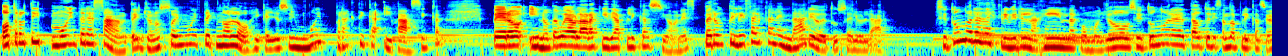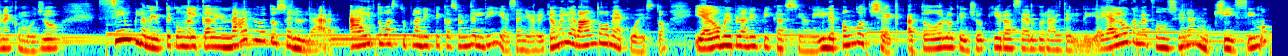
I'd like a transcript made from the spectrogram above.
Otro tip muy interesante, yo no soy muy tecnológica, yo soy muy práctica y básica, pero, y no te voy a hablar aquí de aplicaciones, pero utiliza el calendario de tu celular. Si tú no eres de escribir en la agenda como yo, si tú no eres de estar utilizando aplicaciones como yo, simplemente con el calendario de tu celular, ahí tú haces tu planificación del día, señores. Yo me levanto o me acuesto y hago mi planificación y le pongo check a todo lo que yo quiero hacer durante el día. Y algo que me funciona muchísimo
